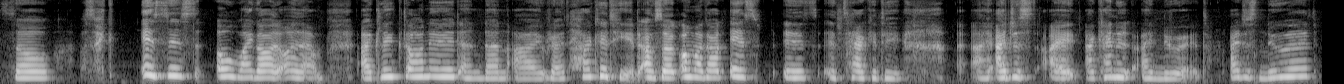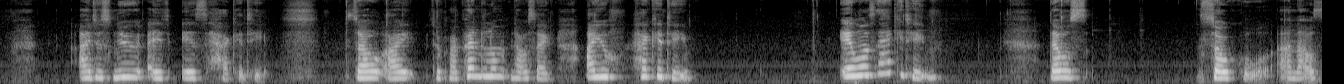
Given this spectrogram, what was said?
So I was like, is this, oh my god. I clicked on it and then I read Hecate. I was like, oh my god, it's, it's, it's Hecate. I, I just, I, I kind of, I knew it. I just knew it. I just knew it is Hecate. So I took my pendulum and I was like, Are you Hecate? It was Hecate. That was so cool. And I was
